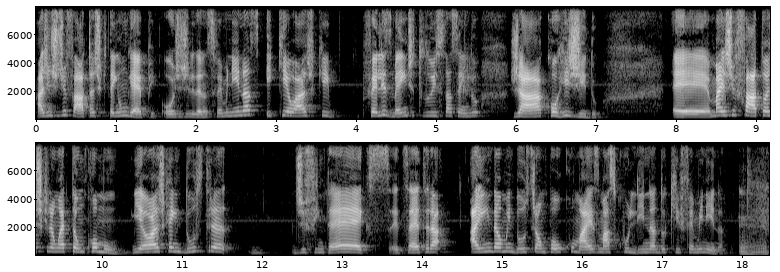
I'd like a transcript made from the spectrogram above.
A gente, de fato, acho que tem um gap hoje de lideranças femininas e que eu acho que, felizmente, tudo isso está sendo já corrigido. É, mas, de fato, acho que não é tão comum. E eu acho que a indústria de fintechs, etc., ainda é uma indústria um pouco mais masculina do que feminina. Uhum.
